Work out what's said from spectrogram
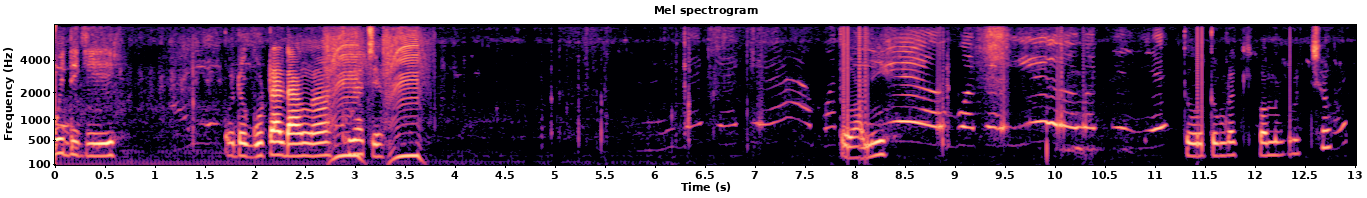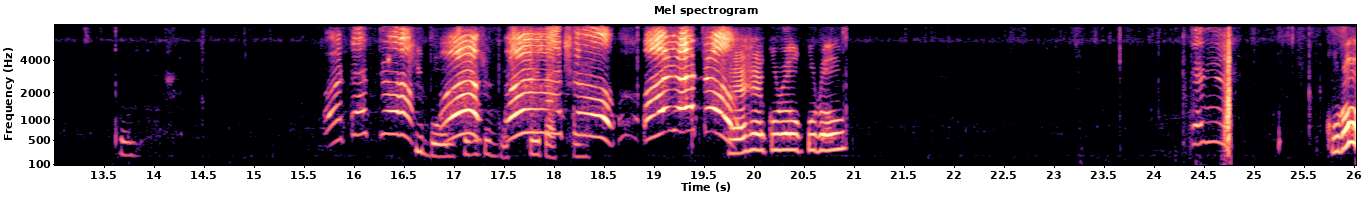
ওই দিকে ওইটা গোটা ডাঙা, ঠিক আছে? তো আমি, তো তোমরা কি কমেন্ট করছ? তো কি বলছো কিছু বুঝতেই পারছি না। হ্যাঁ হ্যাঁ কুড়ো কুড়ো কুড়ো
